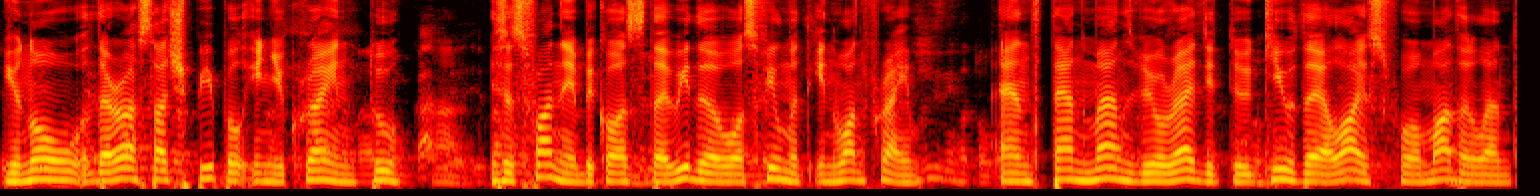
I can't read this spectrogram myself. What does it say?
You know, there are such people in Ukraine too. This is funny because the video was filmed in one frame, and ten men were ready to give their lives for motherland,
